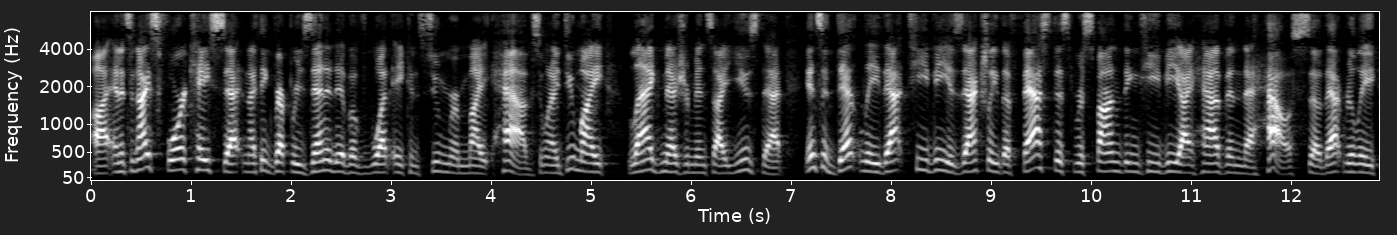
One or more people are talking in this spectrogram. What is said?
Uh, and it's a nice 4K set, and I think representative of what a consumer might have. So when I do my lag measurements, I use that. Incidentally, that TV is actually the fastest responding TV I have in the house. So that really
